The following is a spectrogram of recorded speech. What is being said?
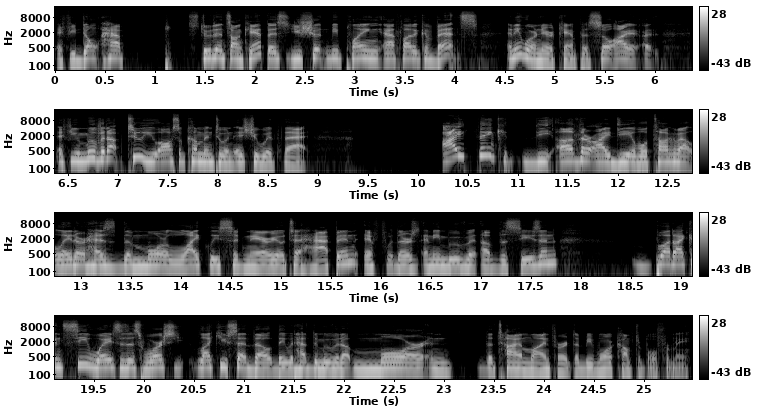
If you don't have students on campus, you shouldn't be playing athletic events anywhere near campus. So I, I if you move it up too, you also come into an issue with that. I think the other idea we'll talk about later has the more likely scenario to happen if there's any movement of the season. But I can see ways that this works. Like you said, though, they would have to move it up more in the timeline for it to be more comfortable for me.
